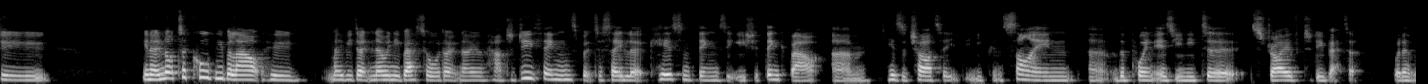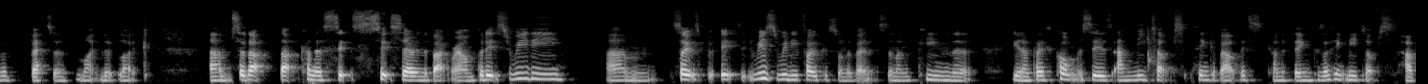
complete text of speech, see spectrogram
to, you know, not to call people out who maybe don't know any better or don't know how to do things, but to say, look, here's some things that you should think about. Um, here's a charter that you can sign. Uh, the point is, you need to strive to do better, whatever better might look like. Um, so that that kind of sits sits there in the background, but it's really um, so it's it is really focused on events, and I'm keen that you know both conferences and meetups think about this kind of thing because I think meetups have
